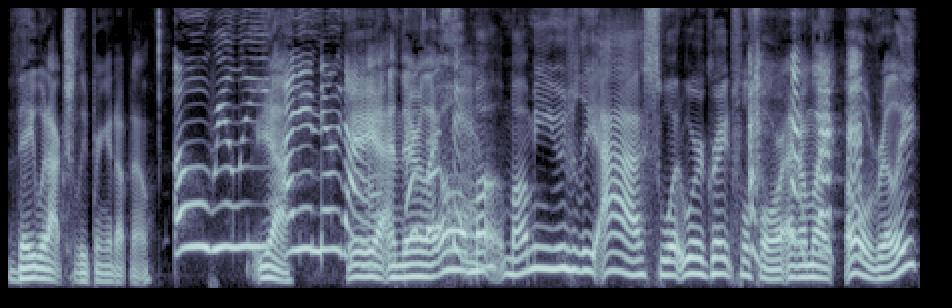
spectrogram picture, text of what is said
they would actually bring it up now. Oh, really? Yeah. I didn't know that. Yeah, yeah. And they're like, oh, mo- mommy usually asks what we're grateful for. And I'm like, oh, really?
